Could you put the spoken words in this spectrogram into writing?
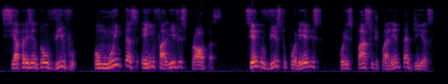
se apresentou vivo, com muitas e infalíveis provas, sendo visto por eles por espaço de 40 dias,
